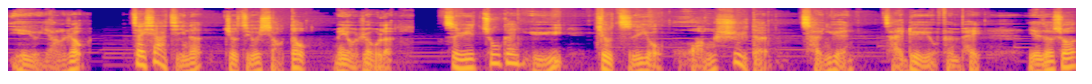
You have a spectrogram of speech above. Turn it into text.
也有羊肉。在下级呢，就只有小豆，没有肉了。至于猪跟鱼，就只有皇室的成员才略有分配。也就是说，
